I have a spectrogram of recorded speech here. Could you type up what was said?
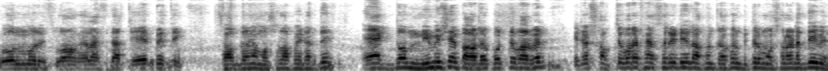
গোলমরিচ লং এলাচি দারচিনি এভরিথিং সব ধরনের মশলা আপনি এটাতে একদম নিমিশে পাউডার করতে পারবেন এটা সবচেয়ে বড় ফ্যাসিলিটি হলো আপনি যখন ভিতরে মশলাটা দিবেন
